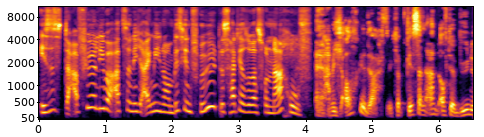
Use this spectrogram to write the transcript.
Ist es dafür, lieber Atze, nicht eigentlich noch ein bisschen früh? Das hat ja sowas von Nachruf. Äh, habe ich auch gedacht. Ich habe gestern Abend auf der Bühne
